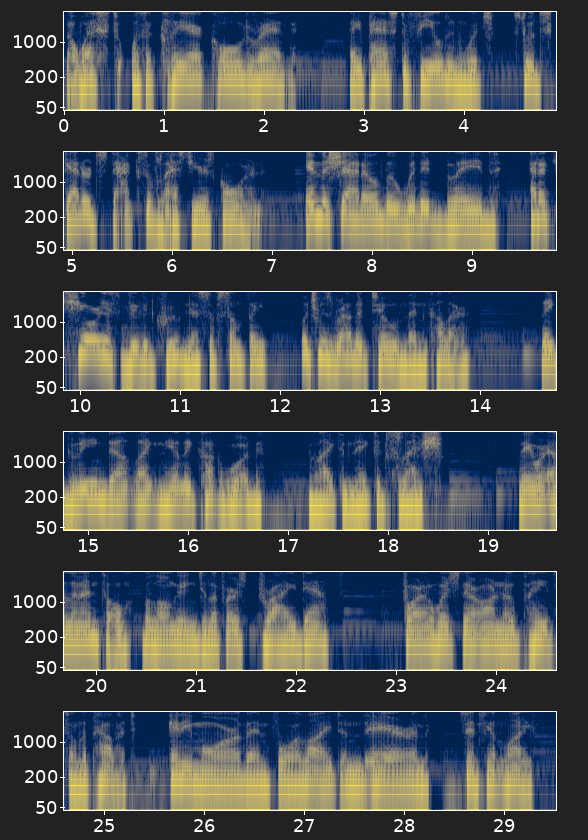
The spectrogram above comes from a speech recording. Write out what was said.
The west was a clear, cold red. They passed a field in which stood scattered stacks of last year's corn. In the shadow, the withered blades had a curious, vivid crudeness of something which was rather tone than color. They gleamed out like nearly cut wood, like naked flesh. They were elemental, belonging to the first dry death, for which there are no paints on the palette, any more than for light and air and sentient life.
